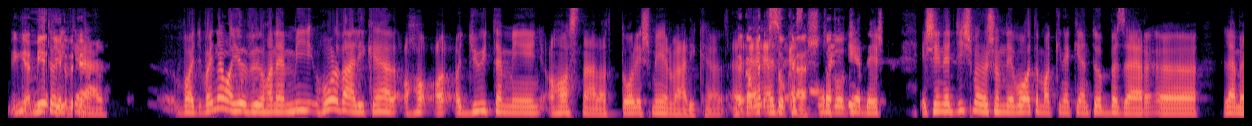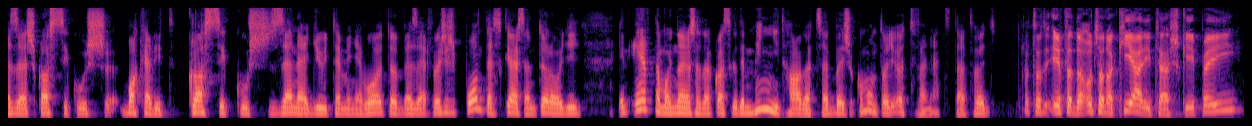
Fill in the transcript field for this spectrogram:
Igen, mi, mi a jövő? El? Vagy, vagy nem a jövő, hanem mi, hol válik el a, a, a gyűjtemény a használattól, és miért válik el? Meg a megszokás, ez, ez tudod? Kérdés. És én egy ismerősömnél voltam, akinek ilyen több ezer uh, lemezes, klasszikus, bakelit, klasszikus zene gyűjteménye volt, több ezer fős, és pont ezt kérdeztem tőle, hogy így, én értem, hogy nagyon szeret a klasszikus, de mennyit hallgatsz ebbe, és akkor mondta, hogy ötvenet. Tehát, hogy... Hát, érted, de ott van a kiállítás képei,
